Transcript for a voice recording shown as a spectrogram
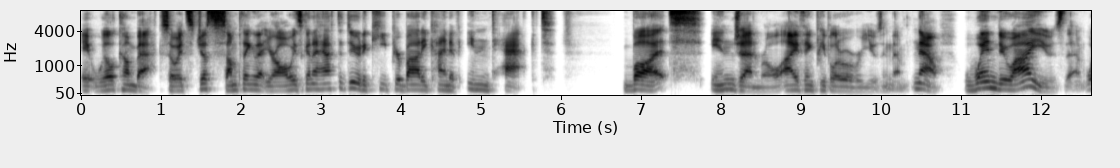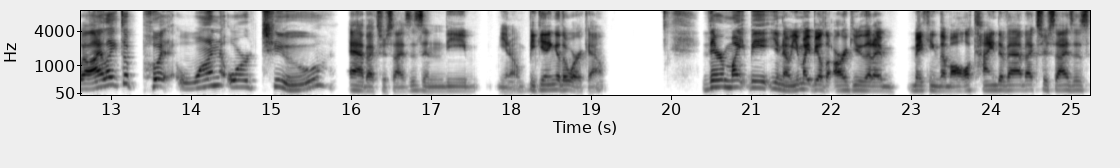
it will come back. So it's just something that you're always going to have to do to keep your body kind of intact. But in general, I think people are overusing them. Now, when do I use them? Well, I like to put one or two ab exercises in the, you know, beginning of the workout there might be, you know, you might be able to argue that I'm making them all kind of ab exercises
